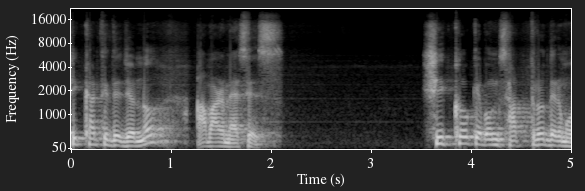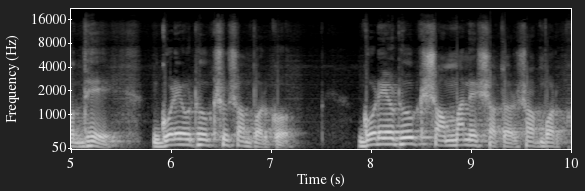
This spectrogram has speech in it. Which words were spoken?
শিক্ষার্থীদের জন্য আমার মেসেজ শিক্ষক এবং ছাত্রদের মধ্যে গড়ে উঠুক সুসম্পর্ক। গড়ে উঠুক সম্মানের সতর সম্পর্ক।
